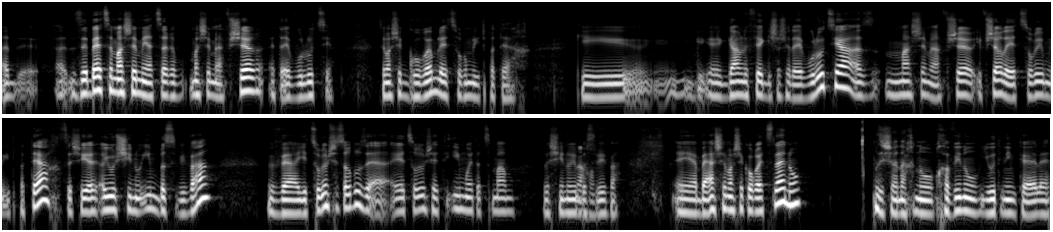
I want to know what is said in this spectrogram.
עד, אה, זה בעצם מה שמייצר, מה שמאפשר את האבולוציה. זה מה שגורם ליצורים להתפתח. כי אה, גם לפי הגישה של האבולוציה, אז מה שמאפשר, אפשר ליצורים להתפתח, זה שהיו שינויים בסביבה, והיצורים ששרדו זה היצורים שהתאימו את עצמם לשינוי נכון. בסביבה. אה, הבעיה של מה שקורה אצלנו, זה שאנחנו חווינו יהודינים כאלה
